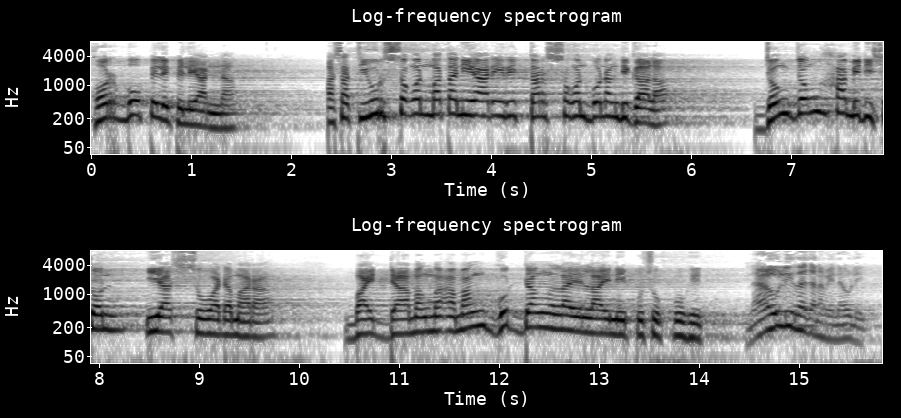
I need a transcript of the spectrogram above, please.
horbo pele-pelean na, asa tiur songon mata ni ari ritar songon bonang digala, jongjong hamidison ia suwadamara, bay damang maamang gudang laylay ni pusuk buhit. Nauli raja nami nauli.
